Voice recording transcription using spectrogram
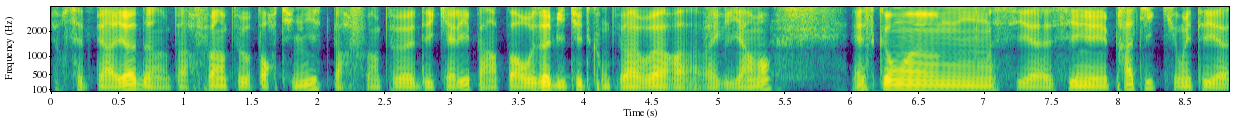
sur cette période, parfois un peu opportunistes, parfois un peu décalés par rapport aux habitudes qu'on peut avoir euh, régulièrement. Est-ce que euh, euh, ces, pratiques qui ont été euh,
